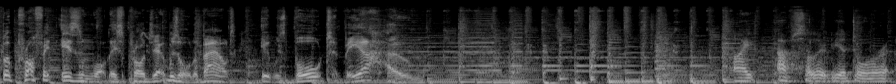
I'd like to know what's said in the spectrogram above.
But profit isn't what this project was all about. It was bought to be a home. I absolutely adore it.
